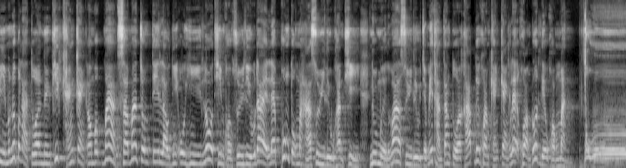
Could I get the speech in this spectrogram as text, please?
มีมนุษย์ประหลาดตัวหนึ่งที่แข็งแกร่งเอามากๆ สามารถโจมตีเหล่านีโอฮีโร่ทีมของซุยริวได้ และพุ่งตรงมาหาซุยริวทันที ดูเหมือนว่าซุยริวจะไม่ทันตั้งตัวครับ ด้วยความแข็งแกร่งและความรวดเร็วของมัน ตูม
